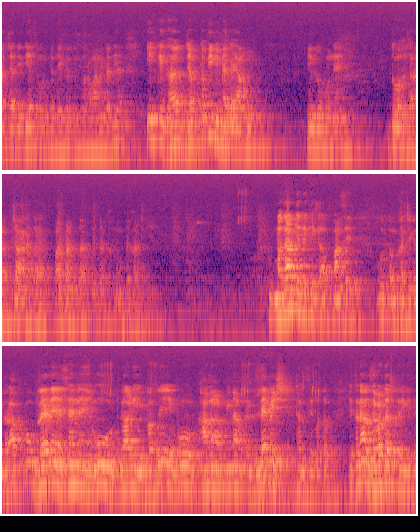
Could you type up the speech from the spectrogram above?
खर्चा दे दिया, सौ रुपये दे करके उनको रवाना कर दिया। इनके घर जब कभी भी मैं गया हूँ, इन लोगों ने दो हज़ार, चार हज़ार, पाँच पाँच हज़ार रुपये तक हम पे खर्च किए। मज़ाक ये देखिएगा आप वहाँ से वो कम खर्चे के अंदर आपको रहने, सहने, ऊँट, गाड़ी, भगवे, वो खाना, पीना लेविश ढंग से मतलब इतना ज़बरदस्त तरीके से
